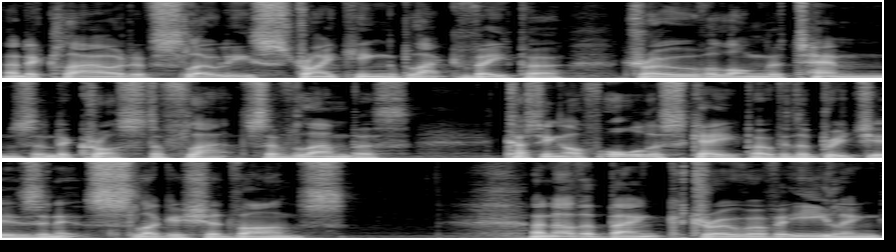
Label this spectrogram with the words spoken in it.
and a cloud of slowly striking black vapour drove along the Thames and across the flats of Lambeth, cutting off all escape over the bridges in its sluggish advance. Another bank drove over Ealing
